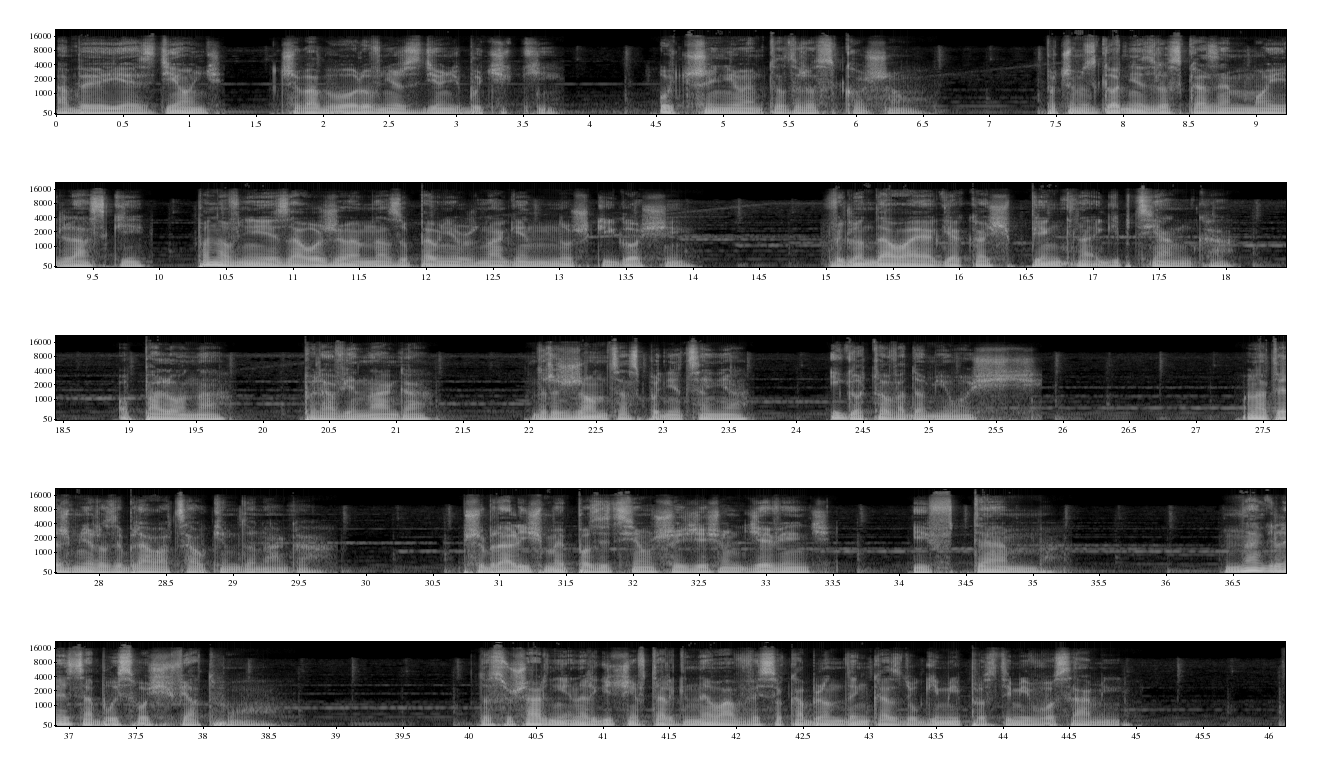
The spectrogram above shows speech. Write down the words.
Aby je zdjąć, trzeba było również zdjąć buciki. Uczyniłem to z rozkoszą. Po czym zgodnie z rozkazem mojej laski ponownie je założyłem na zupełnie już nagie nóżki Gosi. Wyglądała jak jakaś piękna Egipcjanka, opalona, prawie naga, drżąca z podniecenia i gotowa do miłości. Ona też mnie rozebrała całkiem do naga. Przybraliśmy pozycję 69 i wtem nagle zabłysło światło. Do suszarni energicznie wtargnęła wysoka blondynka z długimi, prostymi włosami.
